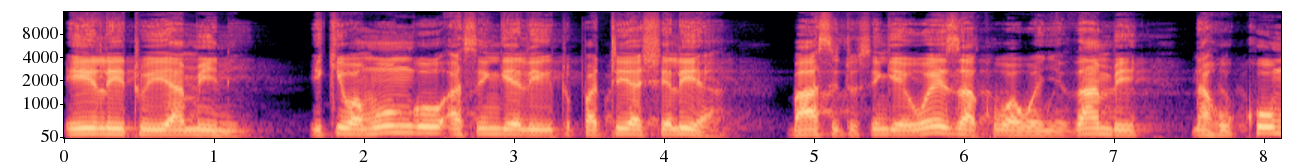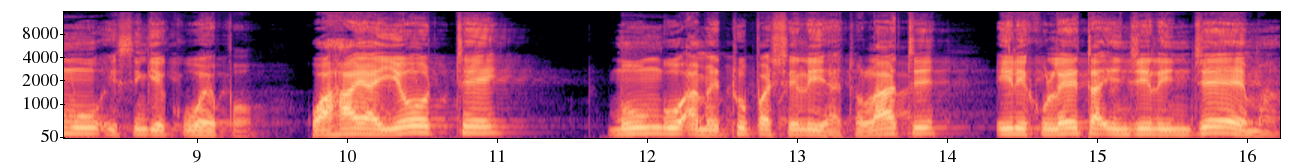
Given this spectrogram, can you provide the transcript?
ili tuiamini. Ikiwa mungu asingelitupatia sheria basi tusingeweza kuwa wenye dhambi na hukumu isingekuwepo. Kwa haya yote mungu ametupa sheria torati ili kuleta injili njema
